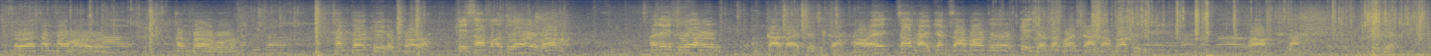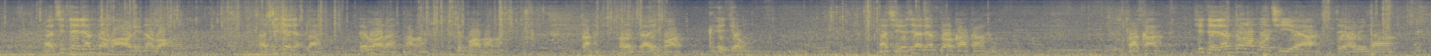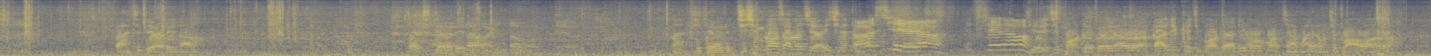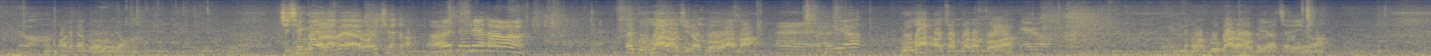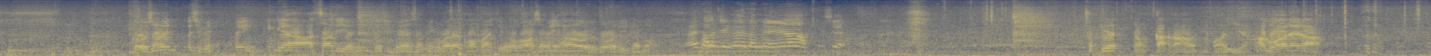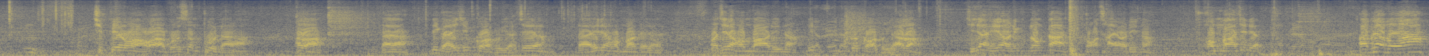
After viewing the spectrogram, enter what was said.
好啊，汤包嘛好啊，汤包无？三包给六包啦，给三包多好无？安尼多好，加加做一届。哦，迄招牌减三包，这继续共款加三包去。哦，来，谢谢。来，这块两豆嘛，好啉好无？来，这块来，你无来捧啊，这盘捧啊。来，好，食一盘，起中。来，是这两豆加加，加加。这块两豆拢无饲的啊，这块互恁啊。来，这块互恁啊。来，这块互恁啊。来，这块互恁，一千块上面只一千啊来。四个啊！一千啊！是你这半价过了好啊，假如你摕一盘起来，你好看真歹用这盘有啊好啊。我看你敢无好用啊？一千块内面无一千哦。来千啊！迄牛肉老是拢无啊吗？哎，可以啊。牛肉老全部拢无啊。给哦。我牛肉肉袂啊济啊。佫有啥物？佫是咩？咩？应该阿沙利啊？恁佫是咩？啥物？我来看卖者，我看有啥物好好的，我有恁了无？来，涛姐个冷皮啊，谢谢。这个用角较好，不欢喜啊。啊无安尼啦。这标吼，我也无算本啊啦，好无？来啊，你甲伊先挂开啊，这啊，来，迄个红包起来，我这个红包恁啊，你搁挂开好无？真正鱼哦，恁拢加大菜哦恁哦，红包这个。后壁无啊？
